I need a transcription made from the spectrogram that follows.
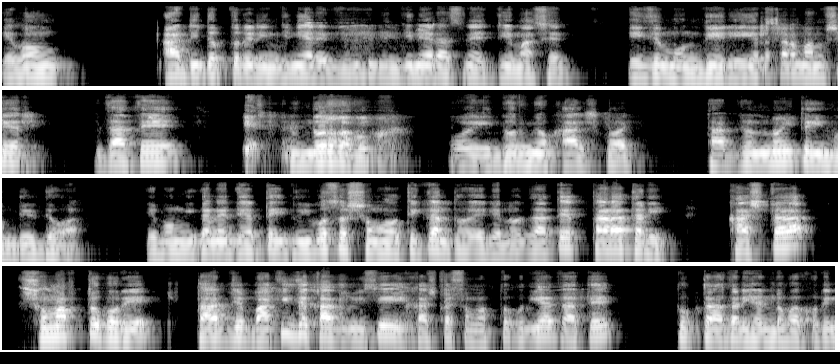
এবং আরডি দপ্তরের ইঞ্জিনিয়ার এক্সিকিউটিভ ইঞ্জিনিয়ার আছেন, এসডিএম আছেন, এই যে মন্দির, এই এলাকার মানুষের যাতে সুন্দরভাবে ওই ধর্মীয় কাজ হয়, তার জন্যই তো এই মন্দির দেওয়া। এবং এখানে দেড় থেকে দুই বছর সময় অতিক্রান্ত হয়ে গেল, যাতে তাড়াতাড়ি কাজটা সমাপ্ত করে তার যে বাকি যে কাজ রয়েছে, এই কাজটা সমাপ্ত করিয়া যাতে খুব তাড়াতাড়ি হ্যান্ড ওভার করেন,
